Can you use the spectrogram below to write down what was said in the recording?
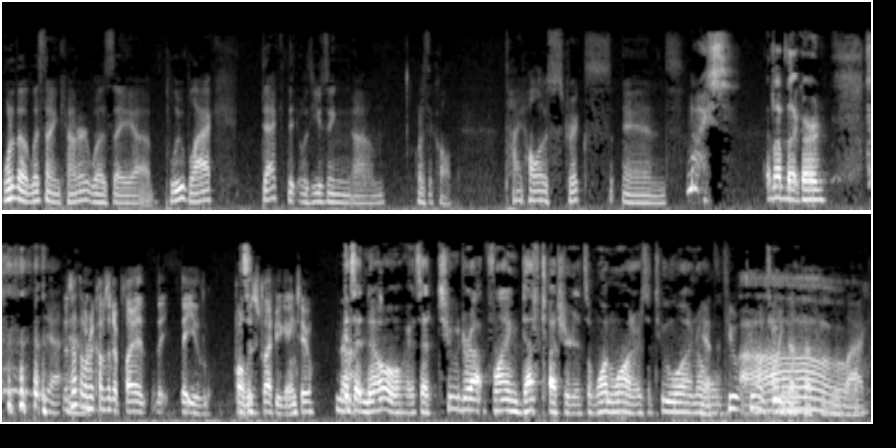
One of the lists I encountered was a uh, blue black deck that was using um, what is it called? Tidehollow Strix and nice. I love that card. yeah. Is that the one who comes into play that, that you well, lose to life you gain to? No, It's a no. It's a two drop flying death toucher. It's a one one or it's a two one. No. yeah, it's a two two one flying death touch with blue Oh. black.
